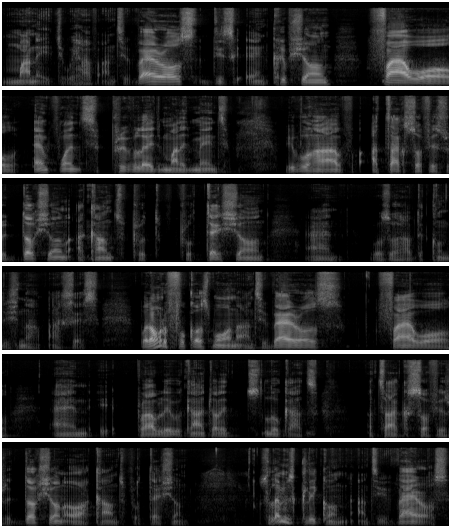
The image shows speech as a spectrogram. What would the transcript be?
manage. We have antivirus, disk encryption, firewall, endpoint privilege management, we will have attack surface reduction, account pro protection, and we also have the conditional access. But I want to focus more on antivirus, firewall, and probably we can actually look at attack surface reduction or account protection. So let me click on antivirus.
